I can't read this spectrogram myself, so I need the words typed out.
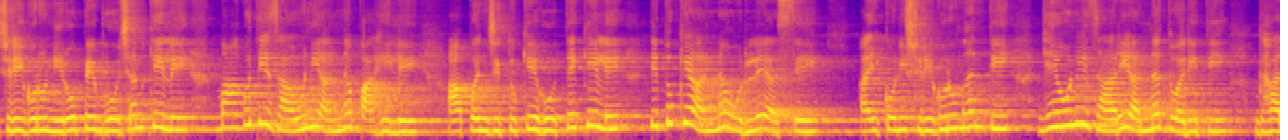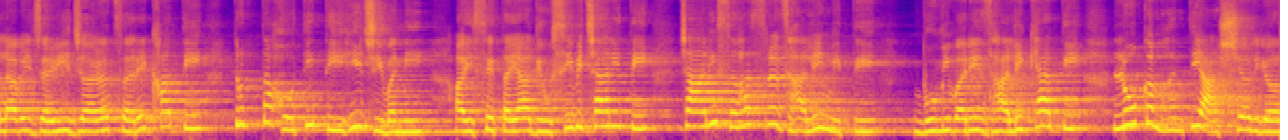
श्री गुरु निरोपे भोजन केले मागुती जाऊनी अन्न पाहिले. आपण जितुके होते केले तितुके अन्न उरले असे. ऐकोनी श्री गुरु म्हणती घेऊनी जारे अन्न त्वरिती घालावे जळी जळ चरे खाती तृप्त होती तीही जीवनी. ऐसे तया दिवशी विचारिती चारी सहस्र झाली मिती भूमीवरी झाली ख्याती लोक म्हणती आश्चर्य.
